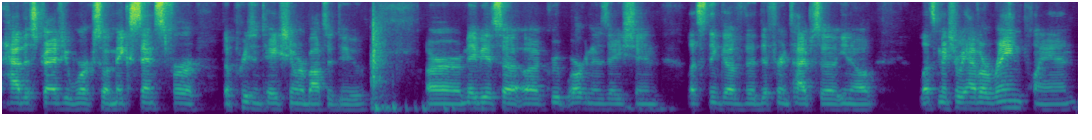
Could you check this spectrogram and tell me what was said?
have the strategy work so it makes sense for the presentation we're about to do? Or maybe it's a, a group organization. Let's think of the different types of, you know, let's make sure we have a rain plan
